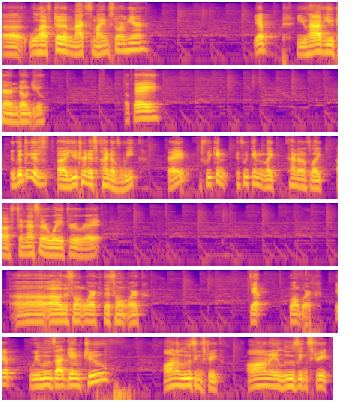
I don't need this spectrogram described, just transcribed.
Uh, we'll have to max Mindstorm here. Yep, you have U-turn, don't you? Okay. The good thing is, uh, U-turn is kind of weak, right? If we can, if we can, like, kind of, like, uh, finesse our way through, right? Uh, oh, this won't work, this won't work. Yep, won't work. Yep, we lose that game too on a losing streak. On a losing streak.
